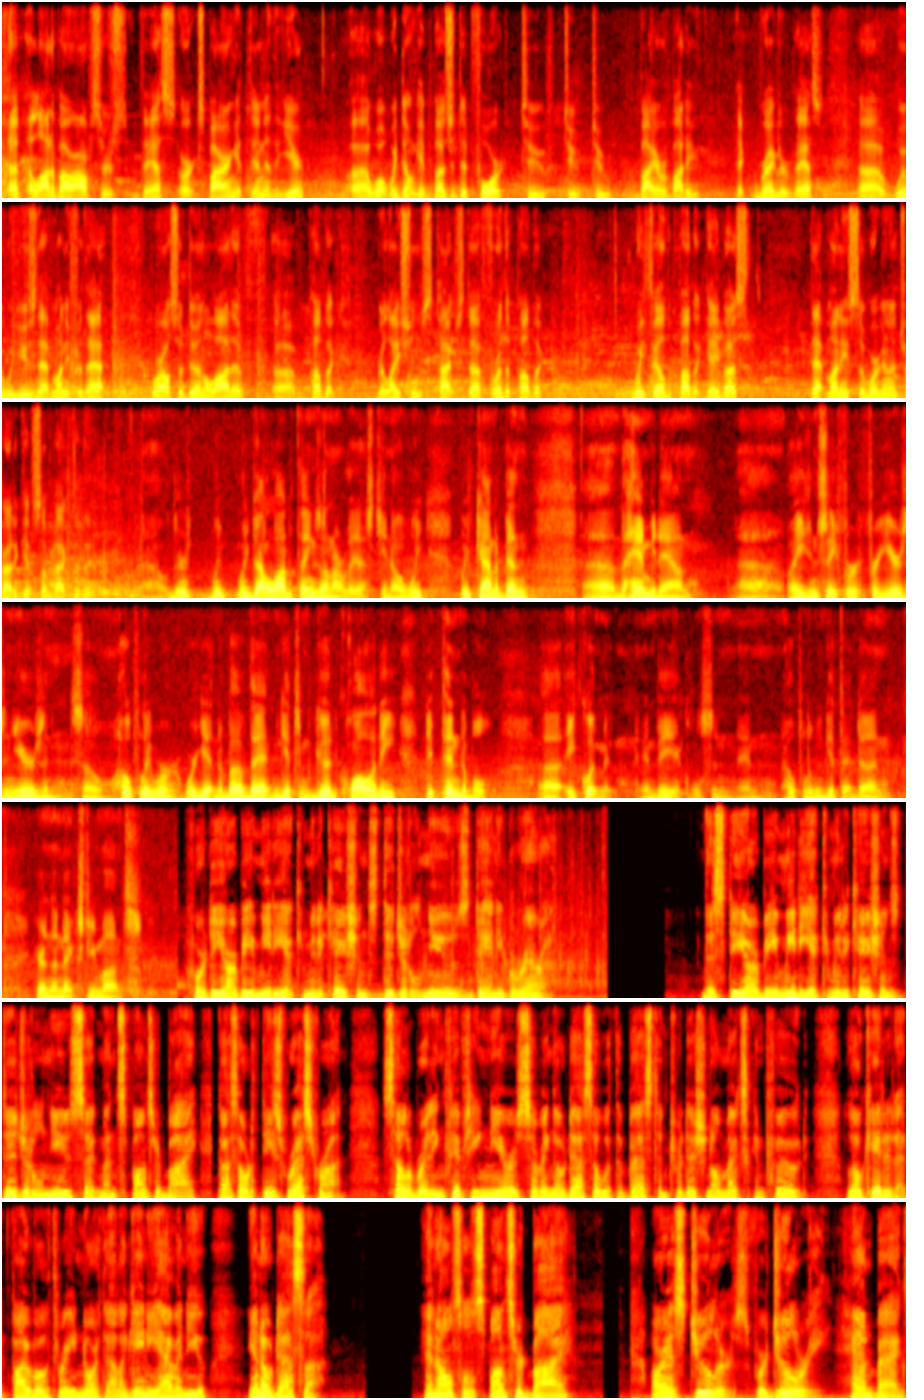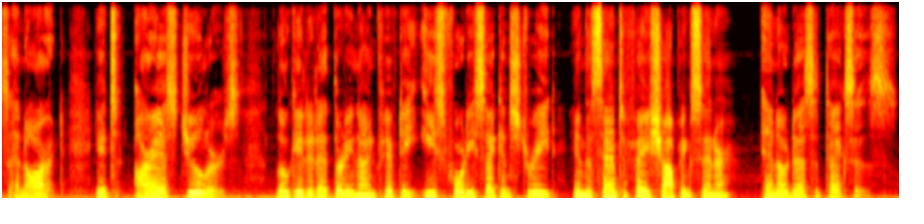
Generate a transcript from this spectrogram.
A, a lot of our officers' vests are expiring at the end of the year. Uh, what we don't get budgeted for to, to, to buy everybody the regular vests, uh, we will use that money for that. We're also doing a lot of uh, public relations type stuff for the public. We feel the public gave us that money, so we're going to try to give some back to them. There's, we, we've got a lot of things on our list. You know, we, we've kind of been uh, the hand-me-down uh, agency for, for years and years, and so hopefully we're, we're getting above that and get some good quality, dependable uh, equipment and vehicles, and, and hopefully we can get that done here in the next few months. For DRB Media Communications Digital News, Danny Barrera. This DRB Media Communications digital news segment sponsored by Casa Ortiz Restaurant, celebrating 15 years serving Odessa with the best in traditional Mexican food, located at 503 North Allegheny Avenue in Odessa. And also sponsored by RS Jewelers for jewelry, handbags, and art. It's RS Jewelers, located at 3950 East 42nd Street in the Santa Fe Shopping Center in Odessa, Texas.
